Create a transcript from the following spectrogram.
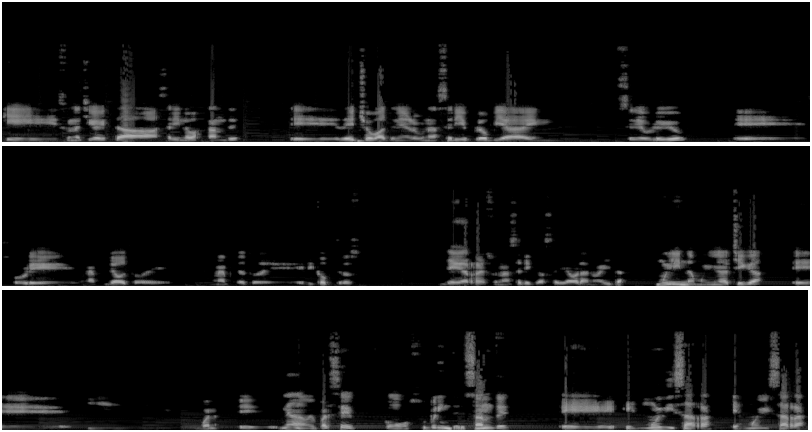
que es una chica que está saliendo bastante. Eh, de hecho, va a tener una serie propia en CW eh, sobre una piloto de una piloto de helicópteros de guerra. Es una serie que va a salir ahora nuevita. Muy linda, muy linda chica. Eh, y bueno, eh, nada, me parece como súper interesante. Eh, es muy bizarra, es muy bizarra,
